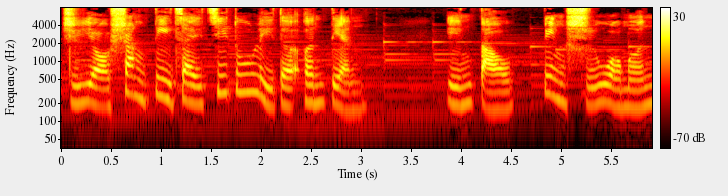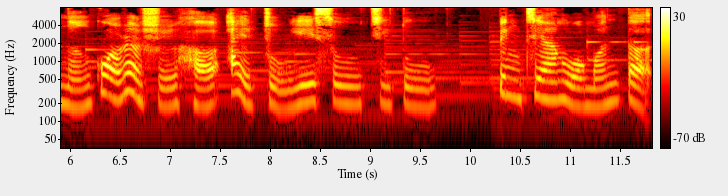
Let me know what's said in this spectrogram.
只有上帝在基督里的恩典引导，并使我们能够认识和爱主耶稣基督，并将我们的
